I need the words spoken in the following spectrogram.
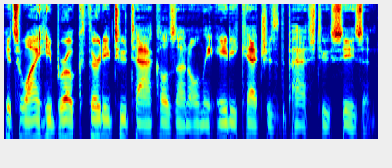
It's why he broke 32 tackles on only 80 catches the past two seasons.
